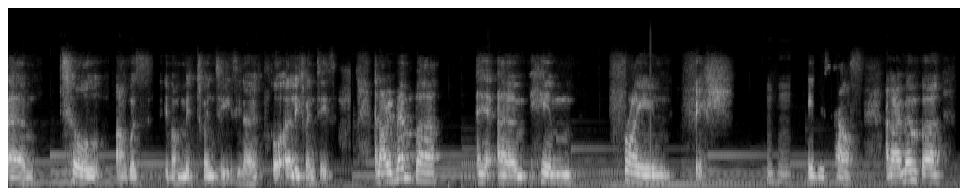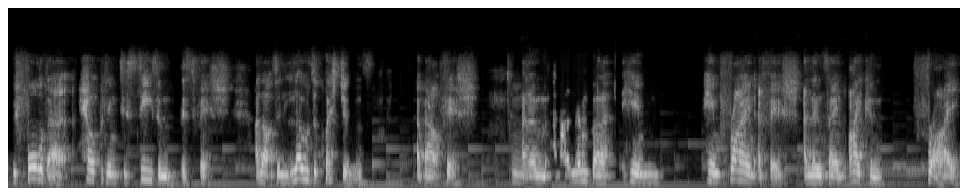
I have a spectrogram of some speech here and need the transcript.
um, till I was in my mid twenties, you know, or early twenties. And I remember uh, um, him frying fish mm-hmm. in his house. And I remember before that helping him to season this fish and asking loads of questions about fish. Mm. Um, and I remember him him frying a fish and then saying, I can fry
